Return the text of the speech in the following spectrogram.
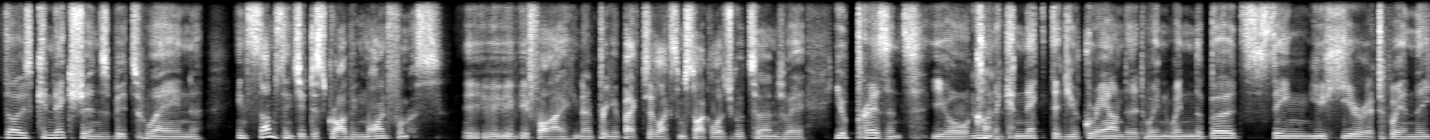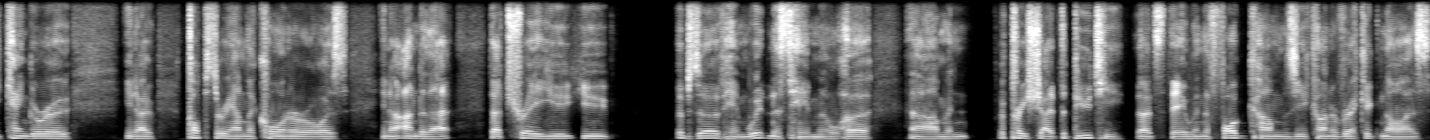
Those connections between, in some sense, you're describing mindfulness. If I, you know, bring it back to like some psychological terms where you're present, you're mm. kind of connected, you're grounded. When when the birds sing, you hear it. When the kangaroo, you know, pops around the corner or is, you know, under that that tree, you you observe him, witness him or her, um, and appreciate the beauty that's there. When the fog comes, you kind of recognize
